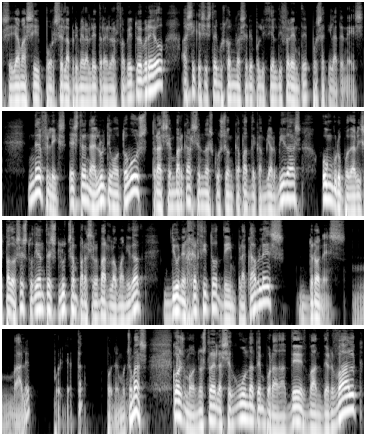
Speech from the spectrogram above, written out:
se llama así por ser la primera letra del alfabeto hebreo, así que si estáis buscando una serie policial diferente, pues aquí la tenéis. Netflix estrena El último autobús tras embarcarse en una excursión capaz de cambiar vidas. Un grupo de avispados estudiantes luchan para salvar la humanidad de un ejército de implacables drones. Vale, pues ya está mucho más. Cosmo nos trae la segunda temporada de Van der Valk,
